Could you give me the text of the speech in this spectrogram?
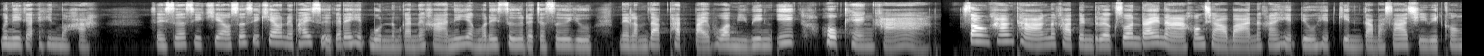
มื่อนี้ก็เห็นบ่ค่ะใส่เสื้อสีเขียว เสื้อสีเขียวในไพ่ซื้อก็ได้เฮ็ดบุญนำกันนะคะ นี่ยังไม่ได้ซื้อเดี๋ยวจะซื้ออยู่ในลำดับถัดไปเพราะว่ามีวิ่งอีกหกแห่งค่ะ สองข้างทางนะคะ เป็นเรือกส่วนไร่นาของชาวบ้านนะคะเฮ็ดอยู่เฮ็ดกินตามภาษาชีวิตของ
